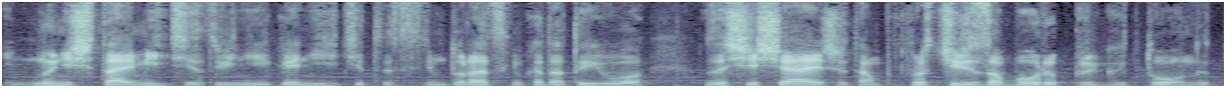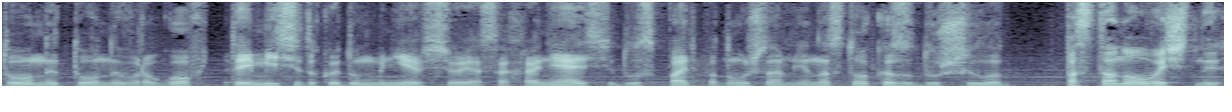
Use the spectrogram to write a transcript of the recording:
ну, не считая миссии «Извини, гоните», ты с этим дурацким, когда ты его защищаешь, и там просто через заборы прыгают тонны, тонны, тонны врагов. Этой миссии такой, думаю, мне все, я сохраняюсь, иду спать, потому что она меня настолько задушила. Постановочных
